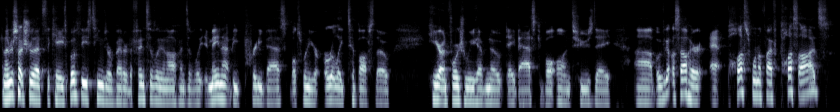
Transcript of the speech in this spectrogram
And I'm just not sure that's the case. Both these teams are better defensively than offensively. It may not be pretty basketball. It's one of your early tip offs, though. Here, unfortunately, we have no day basketball on Tuesday. Uh, but we've got La Salle here at plus 105 plus odds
